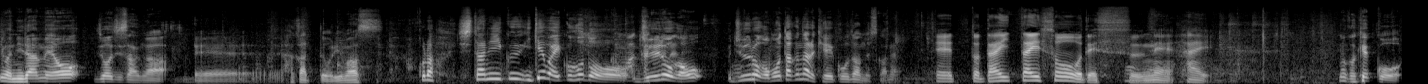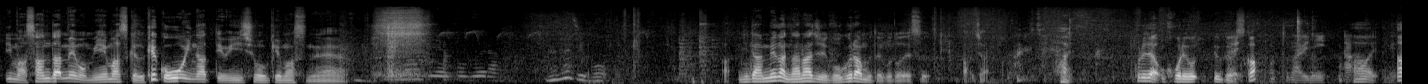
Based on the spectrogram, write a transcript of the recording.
今2段目をジョージさんが、えー測っておりますこれは下に行く行けば行くほど重量がお重量が重たくなる傾向なんですかね？えーっと大体そうですね。はい。なんか結構今3段目も見えますけど結構多いなっていう印象を受けますねあ2段目が 75g ということですあじゃあはいこれじゃあこれをいくですか、お隣に。はいあ、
